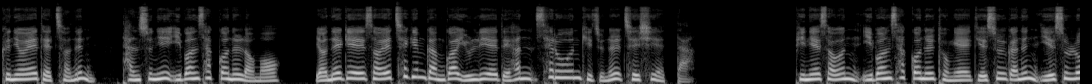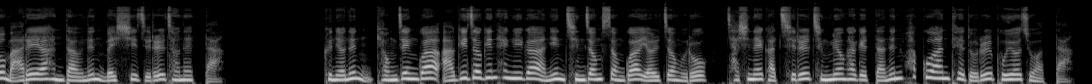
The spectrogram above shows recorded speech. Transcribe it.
그녀의 대처는 단순히 이번 사건을 넘어 연예계에서의 책임감과 윤리에 대한 새로운 기준을 제시했다. 빈에서은 이번 사건을 통해 예술가는 예술로 말해야 한다는 메시지를 전했다. 그녀는 경쟁과 악의적인 행위가 아닌 진정성과 열정으로 자신의 가치를 증명하겠다는 확고한 태도를 보여주었다.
